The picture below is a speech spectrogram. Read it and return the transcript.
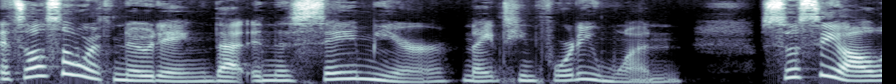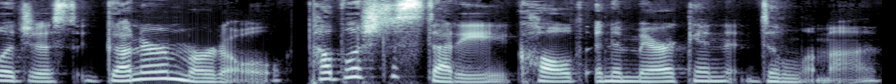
It's also worth noting that in the same year, 1941, sociologist Gunnar Myrdal published a study called An American Dilemma.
